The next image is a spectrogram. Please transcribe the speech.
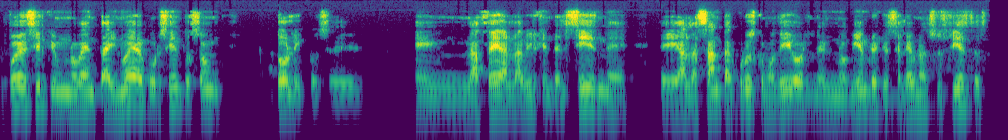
se puede decir que un 99% son católicos eh, en la fe a la Virgen del Cisne, eh, a la Santa Cruz, como digo, en noviembre que celebran sus fiestas,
